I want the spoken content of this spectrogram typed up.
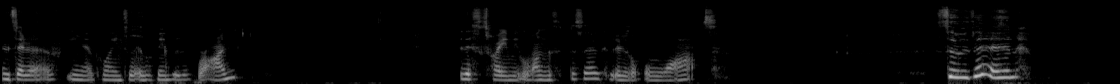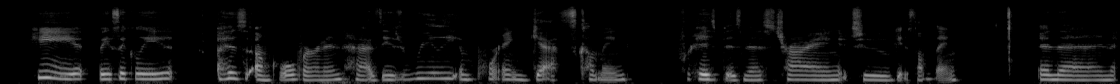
Instead of, you know, going to live with maybe with Ron. This is probably gonna be the longest episode because there's a lot. So then he basically his uncle Vernon has these really important guests coming for his business trying to get something and then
